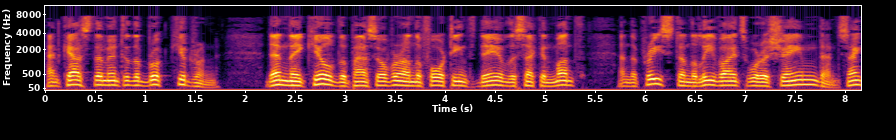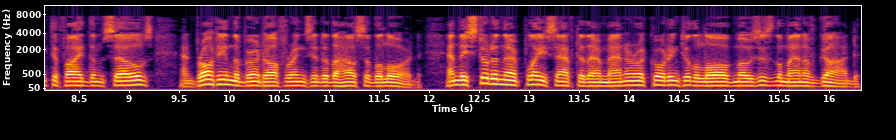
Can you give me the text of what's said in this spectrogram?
and cast them into the brook Kidron. Then they killed the Passover on the fourteenth day of the second month, and the priests and the Levites were ashamed, and sanctified themselves, and brought in the burnt offerings into the house of the Lord. And they stood in their place after their manner, according to the law of Moses the man of God.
